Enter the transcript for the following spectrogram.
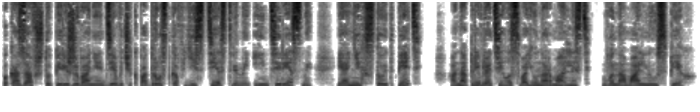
Показав, что переживания девочек-подростков естественны и интересны, и о них стоит петь, она превратила свою нормальность в аномальный успех.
